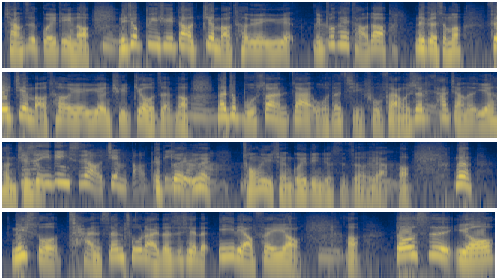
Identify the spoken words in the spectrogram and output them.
强制规定哦，嗯、你就必须到健保特约医院，嗯、你不可以逃到那个什么非健保特约医院去就诊哦，嗯、那就不算在我的给付范围。所以他讲的也很清楚，就是一定是要有健保的地方、啊欸。对，因为从以前规定就是这样、嗯、哦。那你所产生出来的这些的医疗费用，嗯、哦，都是由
